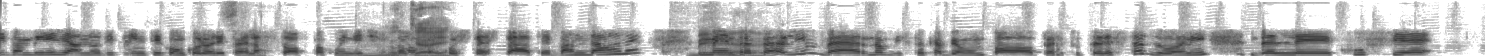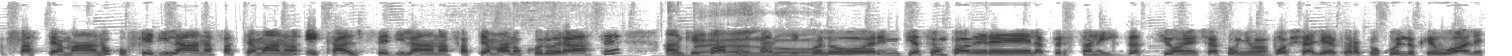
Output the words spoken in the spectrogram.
i bambini li hanno dipinti con colori per la stoffa, quindi ci Mm, sono ok. per quest'estate bandane, Bene. mentre per l'inverno, visto che abbiamo un po' per tutte le stagioni, delle cuffie fatte a mano, cuffie di lana fatte a mano e calze di lana fatte a mano colorate, anche qua con tanti colori. Mi piace un po' avere la personalizzazione, cioè che ognuno può scegliere proprio quello che vuole.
